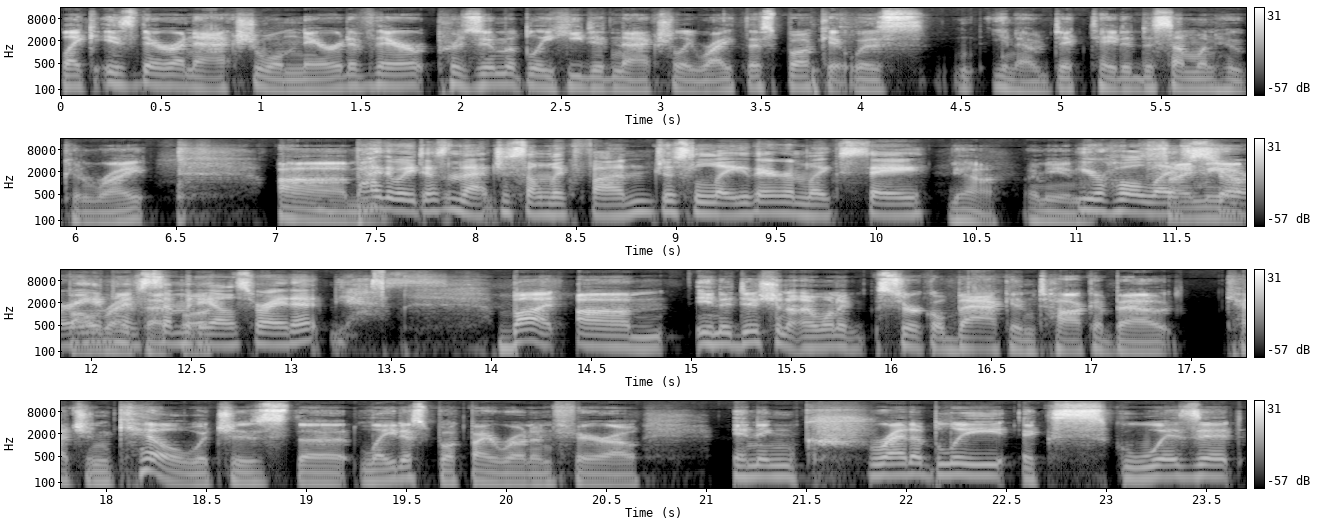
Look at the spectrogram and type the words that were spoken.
like, is there an actual narrative there? Presumably, he didn't actually write this book. It was, you know, dictated to someone who can write. Um, By the way, doesn't that just sound like fun? Just lay there and like say yeah, I mean, your whole life story and have somebody book. else write it. Yes. But um, in addition, I want to circle back and talk about Catch and Kill, which is the latest book by Ronan Farrow. An incredibly exquisite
